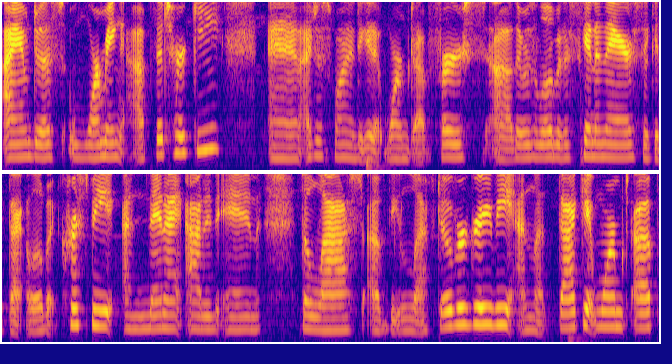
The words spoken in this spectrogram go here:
I am just warming up the the turkey and I just wanted to get it warmed up first. Uh, there was a little bit of skin in there, so get that a little bit crispy. And then I added in the last of the leftover gravy and let that get warmed up.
